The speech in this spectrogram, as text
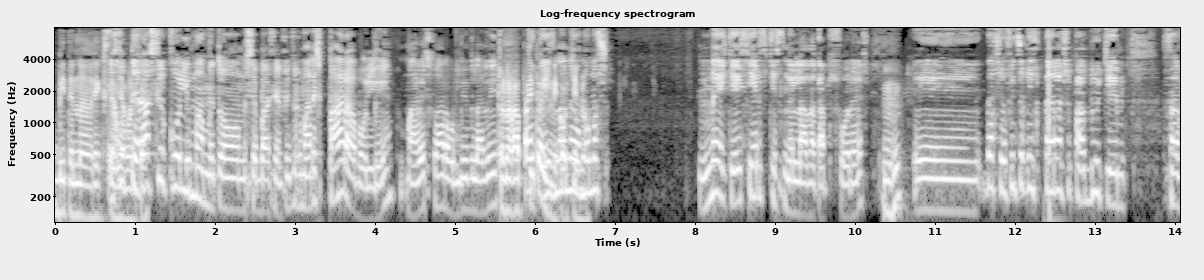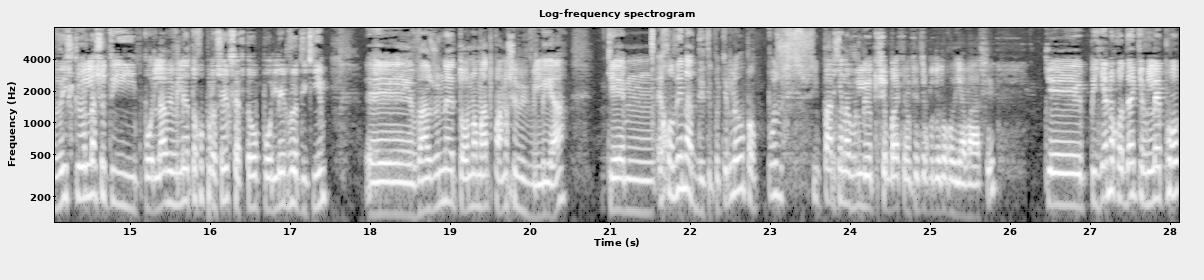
Μπείτε να ρίξετε Έχω μια ματιά. τεράστιο κόλλημα με τον Σεμπάστιαν Φίτζεκ. Μου αρέσει πάρα πολύ. Μ' αρέσει πάρα πολύ. Δηλαδή, Τον αγαπάει το ελληνικό κοινό. Μόνος... Ναι, και έχει έρθει και στην Ελλάδα κάποιες φορές. Mm-hmm. Ε, εντάξει, ο Φίτζεκ έχει περάσει παντού και θα δεις κιόλας ότι πολλά βιβλία το έχω προσέξει αυτό. Πολλοί εκδοτικοί ε, βάζουν το όνομά του πάνω σε βιβλία. Και μ, έχω δει ένα αντίτυπο και λέω πώς υπάρχει ένα βιβλίο του Σεμπάστιαν Φίτζεκ που δεν το έχω διαβάσει. Και πηγαίνω κοντά και βλέπω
